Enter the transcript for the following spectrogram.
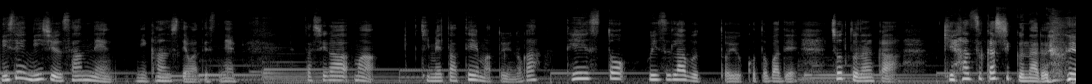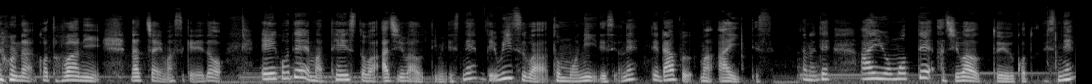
2023年に関してはですね私がまあ決めたテーマというのが「テイスト・ウィズ・ラブ」という言葉でちょっとなんか気恥ずかしくなる ような言葉になっちゃいますけれど英語で、まあ、テイストは味わうって意味ですね。で with は共にですよね。で love、まあ、愛です。なので愛を持って味わうということですね。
